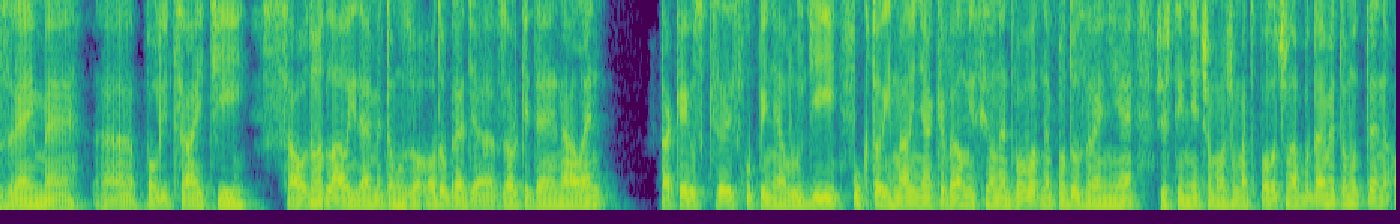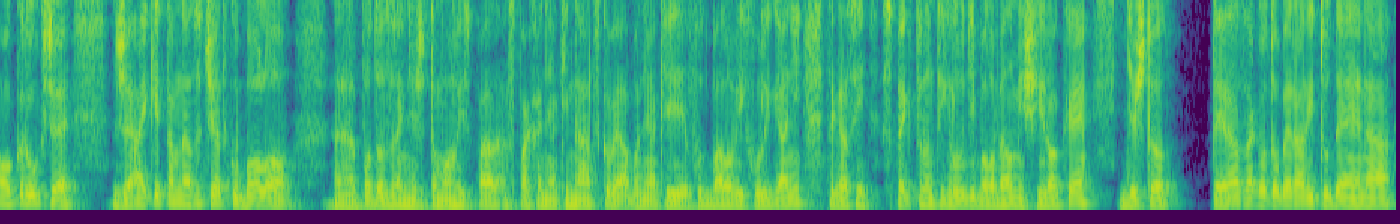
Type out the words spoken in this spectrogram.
zrejme e, policajti sa odhodlali, dajme tomu, odobrať e, vzorky DNA len takej skupine ľudí, u ktorých mali nejaké veľmi silné dôvodné podozrenie, že s tým niečo môžu mať spoločné, lebo dajme tomu ten okruh, že, že aj keď tam na začiatku bolo e, podozrenie, že to mohli spáchať nejakí náckové alebo nejakí futbaloví chuligáni, tak asi spektrum tých ľudí bolo veľmi široké, kdežto teraz, ak odoberali tú DNA,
